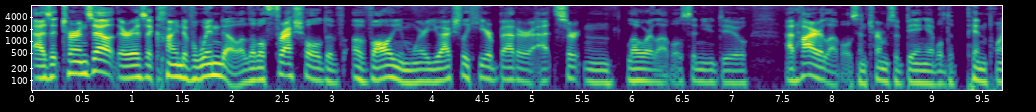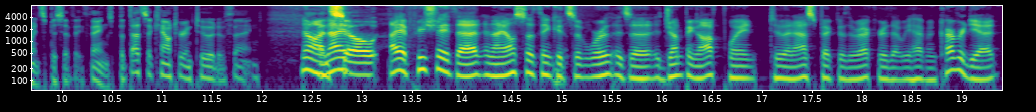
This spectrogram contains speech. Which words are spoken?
as it turns out, there is a kind of window, a little threshold of, of volume where you actually hear better at certain lower levels than you do at higher levels in terms of being able to pinpoint specific things. But that's a counterintuitive thing. No, and, And I, so- I appreciate that, and I also think it's a worth it's a jumping off point to an aspect of the record that we haven't covered yet,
